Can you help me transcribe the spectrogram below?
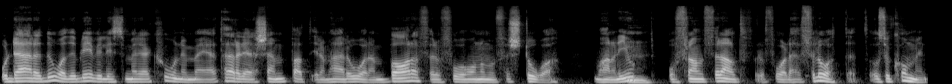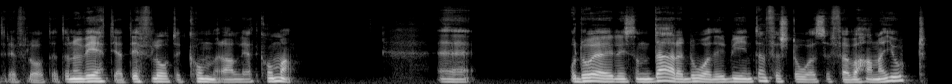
Och där och då, det blev ju liksom en reaktion i mig att här hade jag kämpat i de här åren bara för att få honom att förstå vad han hade gjort mm. och framförallt för att få det här förlåtet. Och så kom inte det förlåtet och nu vet jag att det förlåtet kommer aldrig att komma. Eh, och då är jag liksom där och då, det blir inte en förståelse för vad han har gjort,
